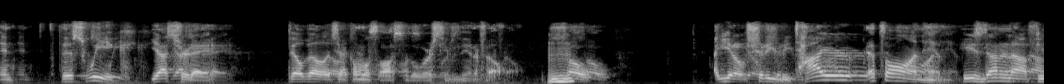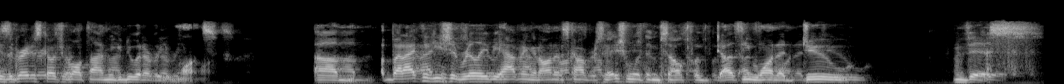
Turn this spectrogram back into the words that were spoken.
And this week, yesterday, Bill Belichick almost lost to the worst team in the NFL. So, you know, should he retire? That's all on him. He's done enough. He's the greatest coach of all time. He can do whatever he wants. Um, but I think he should really be having an honest conversation with himself of does he want to do this?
